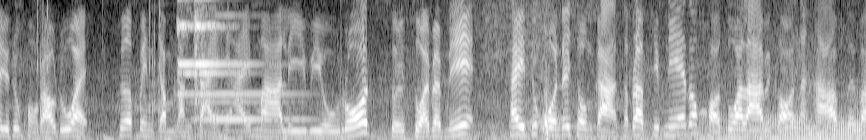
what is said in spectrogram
ง YouTube ของเราด้วย เพื่อเป็นกำลังใจให้ไอซ์มารีวิวรถสวยๆ แบบนี้ ให้ทุกคนได้ชมกันสำหรับคลิปนี้ต้องขอตัวลาไปก่อนนะครับ บ๊ายบ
